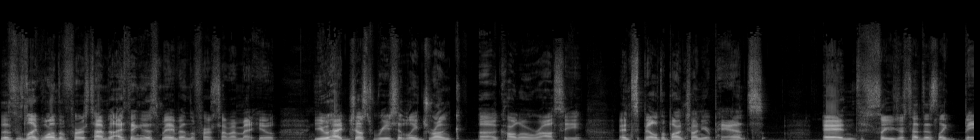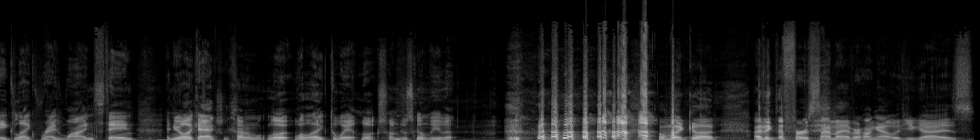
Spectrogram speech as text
this was like one of the first times I think this may have been the first time I met you. You had just recently drunk uh, Carlo Rossi and spilled a bunch on your pants. And so you just had this like big like red wine stain and you're like I actually kind of lo- well, like the way it looks, so I'm just going to leave it. Oh my god. I think the first time I ever hung out with you guys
